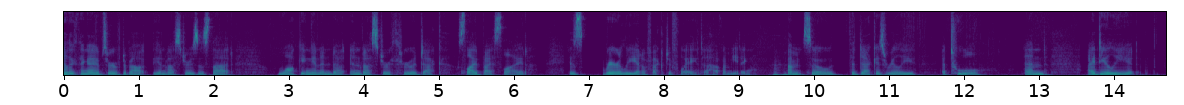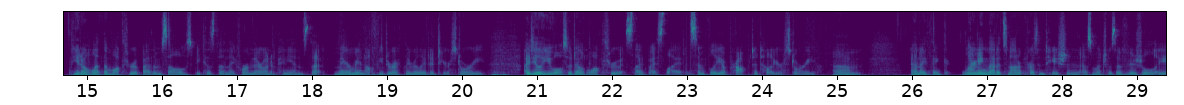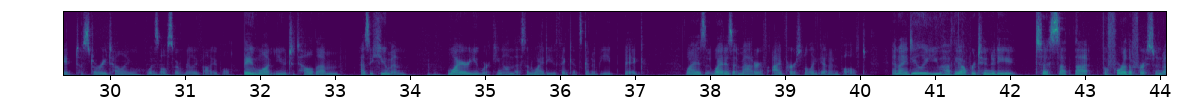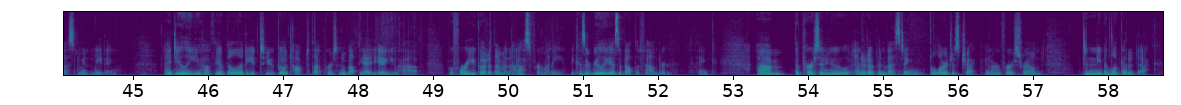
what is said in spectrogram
The other thing I observed about the investors is that walking an ind- investor through a deck slide by slide is rarely an effective way to have a meeting. Um, so the deck is really a tool, and ideally, you don't let them walk through it by themselves because then they form their own opinions that may or may not be directly related to your story. Ideally, you also don't walk through it slide by slide. It's simply a prop to tell your story. Um, and I think learning that it's not a presentation as much as a visual aid to storytelling was mm-hmm. also really valuable. They want you to tell them as a human, mm-hmm. why are you working on this and why do you think it's going to be big? Why is it why does it matter if I personally get involved? And ideally you have the opportunity to set that before the first investment meeting. Mm-hmm. Ideally you have the ability to go talk to that person about the idea you have before you go to them and ask for money because it really is about the founder, think. Um, the person who ended up investing the largest check in our first round didn't even look at a deck.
